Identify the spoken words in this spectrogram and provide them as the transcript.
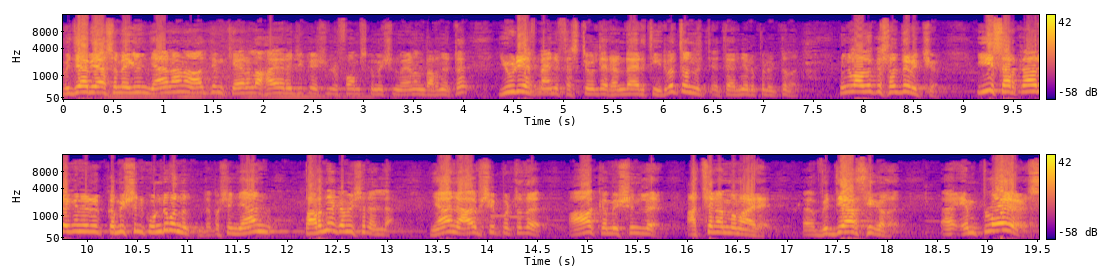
വിദ്യാഭ്യാസ മേഖലയിൽ ഞാനാണ് ആദ്യം Kerala higher education reforms commission വേണമെന്ന് പറഞ്ഞിട്ട് യു ഡി എഫ് മാനിഫെസ്റ്റോയിലെ രണ്ടായിരത്തി ഇരുപത്തൊന്ന് തെരഞ്ഞെടുപ്പിൽ ഇട്ടത് നിങ്ങൾ അതൊക്കെ ശ്രദ്ധ വെച്ചു ഈ സർക്കാർ ഇങ്ങനെ ഒരു കമ്മീഷൻ കൊണ്ടുവന്നിട്ടുണ്ട്. പക്ഷെ ഞാൻ പറഞ്ഞ കമ്മീഷനല്ല. ഞാൻ ആവശ്യപ്പെട്ടത് ആ കമ്മീഷനിൽ അച്ഛനമ്മമാര് വിദ്യാർത്ഥികൾ എംപ്ലോയേഴ്സ്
